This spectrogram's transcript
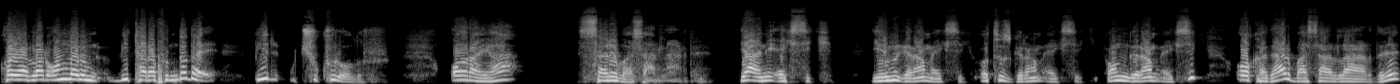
Koyarlar, onların bir tarafında da bir çukur olur. Oraya sarı basarlardı. Yani eksik. 20 gram eksik, 30 gram eksik, 10 gram eksik o kadar basarlardı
